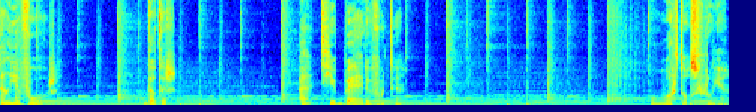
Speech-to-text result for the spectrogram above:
Stel je voor dat er uit je beide voeten wortels groeien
